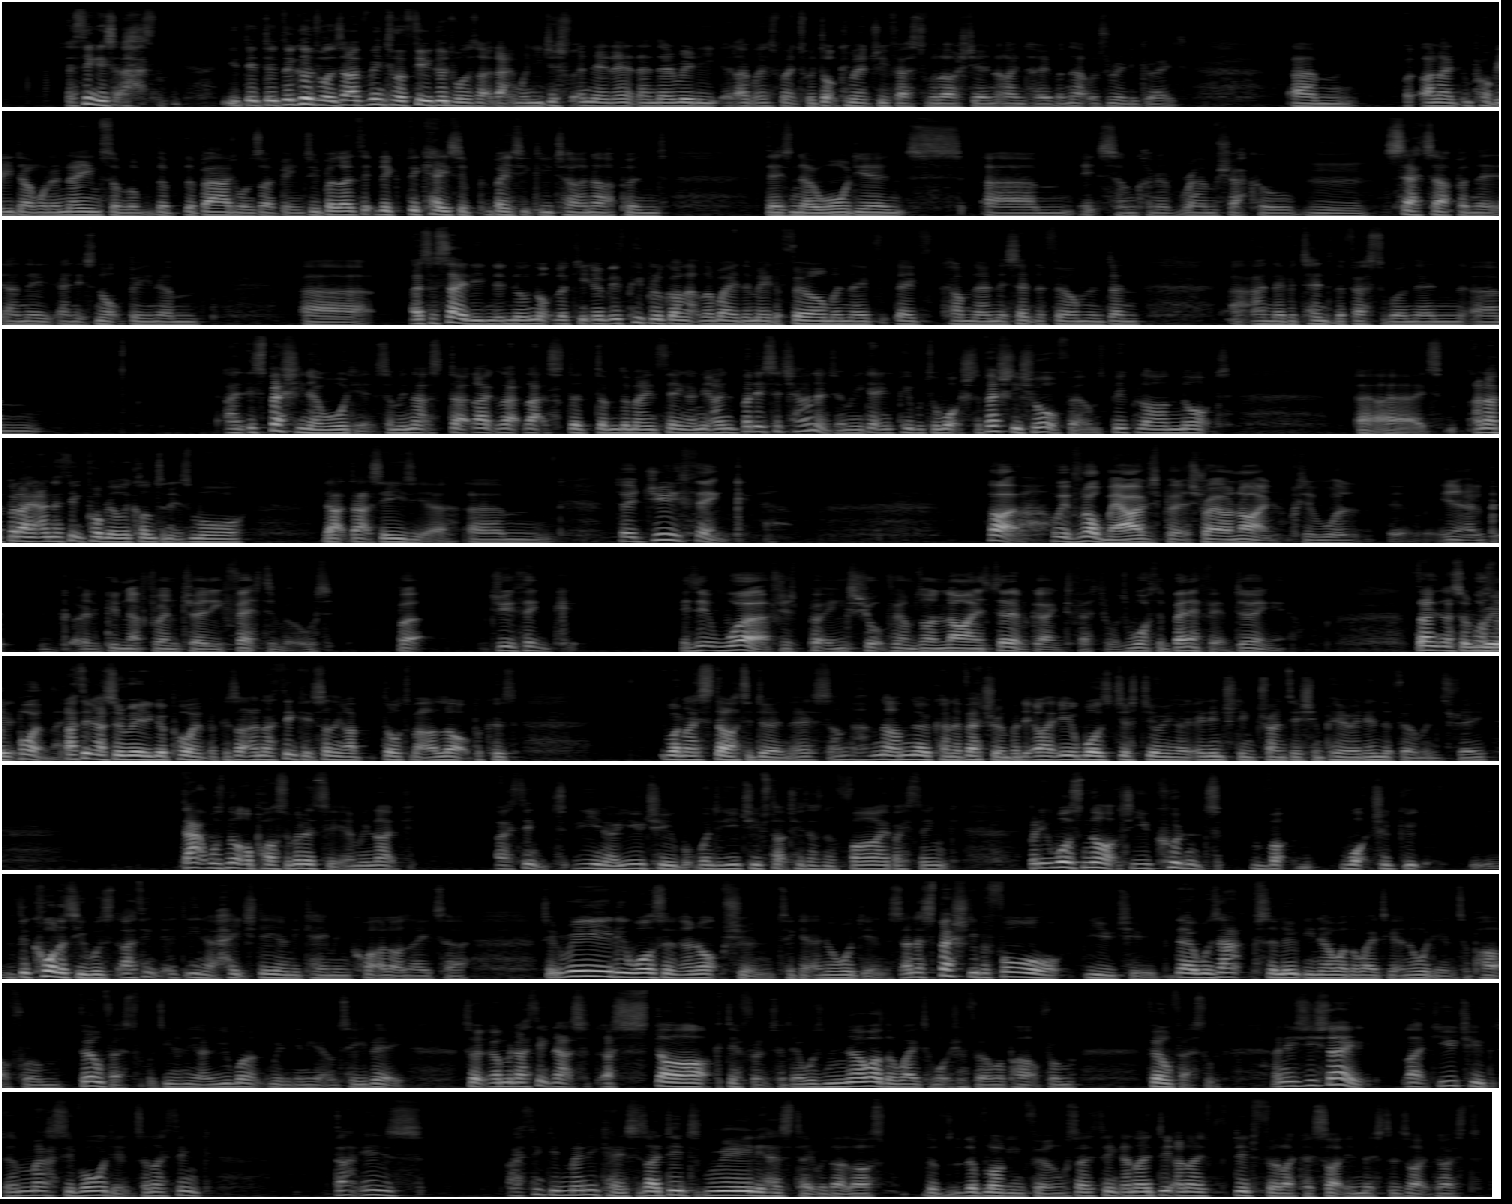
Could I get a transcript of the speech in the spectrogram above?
the thing is, the, the, the good ones. I've been to a few good ones like that. When you just and then and they're really. I went went to a documentary festival last year in Eindhoven. That was really great. Um, and I probably don't want to name some of the, the, the bad ones I've been to, but I think the, the case of basically turn up and there's no audience. Um, it's some kind of ramshackle Mm. setup, and they, and they, and it's not been. Um, uh, as I say, they're not looking. If people have gone out of their way, they made a film and they've they've come there and they sent the film and done, and they've attended the festival and then. Um, and especially no audience. I mean, that's that, that, that that's the, the main thing. And, and but it's a challenge. I mean, getting people to watch, especially short films. People are not. Uh, it's, and I, but I and I think probably on the continent it's more that that's easier. Um, So, do you think? Right, vlogged Vlogmare, I just put it straight online because it was, you know, good enough to enter any festivals. But do you think is it worth just putting short films online instead of going to festivals? What's the benefit of doing it? I think that's a What's the really, point, mate? I think that's a really good point because, I, and I think it's something I've thought about a lot because when I started doing this, I'm, I'm, no, I'm no kind of veteran, but it, I- it was just during a, an interesting transition period in the film industry. That was not a possibility. I mean, like, I think t- you know, YouTube. When did YouTube start? 2005, I think. But it was not. You couldn't vo- watch a. The quality was. I think you know HD only came in quite a lot later. So it really wasn't an option to get an audience, and especially before YouTube, there was absolutely no other way to get an audience apart from film festivals. You you, know, you weren't really going to get on TV. So I mean, I think that's a stark difference. That there was no other way to watch a film apart from film festivals. And as you say, like YouTube, it's a massive audience, and I think that is. I think in many cases I did really hesitate with that last the, the vlogging film because I think and I did and I did feel like I slightly missed the zeitgeist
